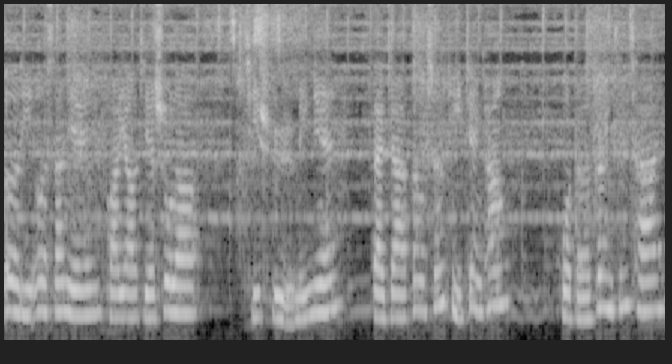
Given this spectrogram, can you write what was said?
二零二三年快要结束了期许明年大家更身体健康活得更精彩。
